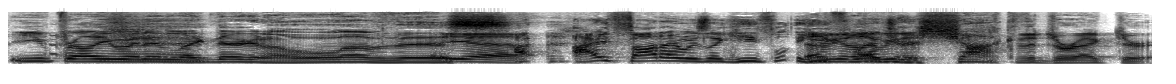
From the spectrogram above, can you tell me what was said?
You probably went in like they're gonna love this. Yeah. I, I thought I was like Heath, Heath I'm gonna, I'm Ledger. gonna shock the director.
